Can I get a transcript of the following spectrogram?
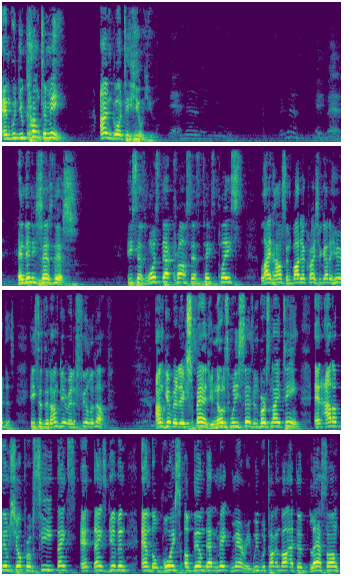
And when you come to me, I'm going to heal you. And then he says this. He says, once that process takes place, Lighthouse and Body of Christ, you got to hear this. He says that I'm getting ready to fill it up. I'm getting ready to expand you. Notice what he says in verse 19. And out of them shall proceed thanks and thanksgiving and the voice of them that make merry. We were talking about at the last song,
